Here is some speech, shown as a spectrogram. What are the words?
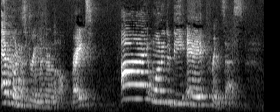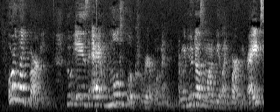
everyone has a dream when they're little, right? I wanted to be a princess, or like Barbie, who is a multiple career woman. I mean, who doesn't want to be like Barbie, right?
